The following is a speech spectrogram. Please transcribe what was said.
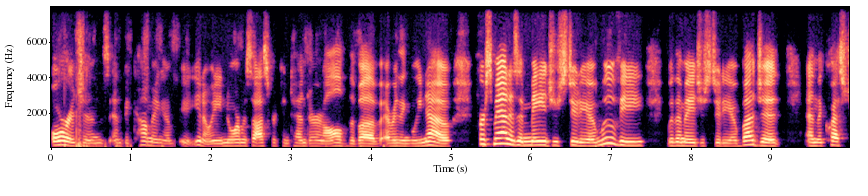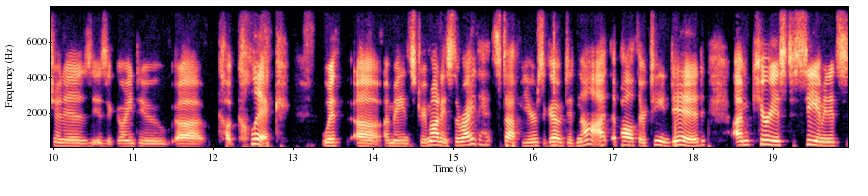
origins and becoming a you know an enormous Oscar contender and all of the above everything we know. First Man is a major studio movie with a major studio budget, and the question is: is it going to uh, click? With uh, a mainstream audience, the right stuff years ago did not. Apollo 13 did. I'm curious to see. I mean, it's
